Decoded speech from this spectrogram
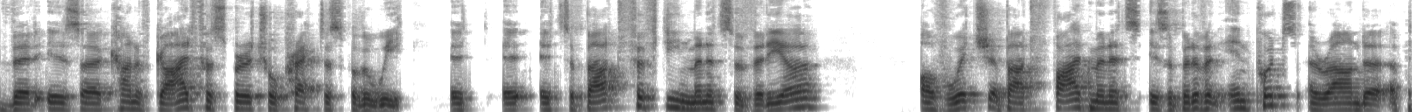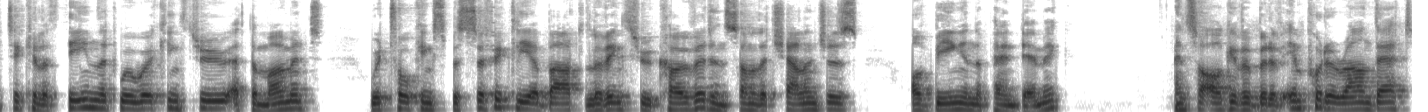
that is a kind of guide for spiritual practice for the week. It, it, it's about 15 minutes of video of which about five minutes is a bit of an input around a, a, particular theme that we're working through. At the moment, we're talking specifically about living through COVID and some of the challenges of being in the pandemic. And so I'll give a bit of input around that.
